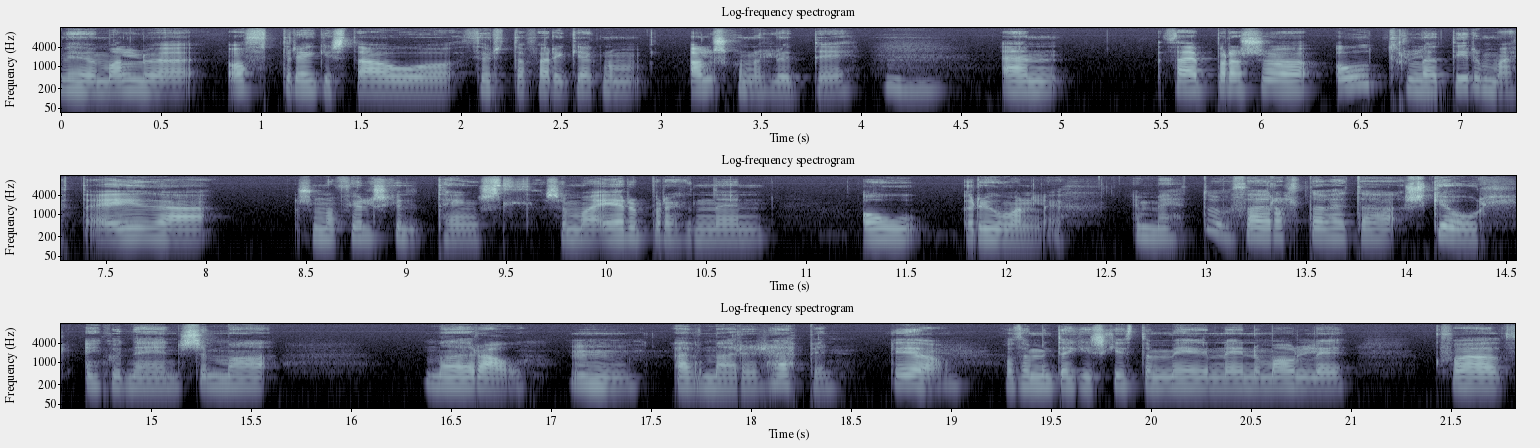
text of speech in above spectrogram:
við hefum alveg oft reykist á og þurft að fara í gegnum alls konar hluti mm. en það er bara svo ótrúlega dýrmætt að eiga svona fjölskyldutengsl sem að eru bara einhvern veginn órjúvanleg. Einmitt, og það er alltaf þetta skjól einhvern veginn sem að maður á Mm. ef maður er heppin. Já, og það myndi ekki skipta mig neinu máli hvað,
